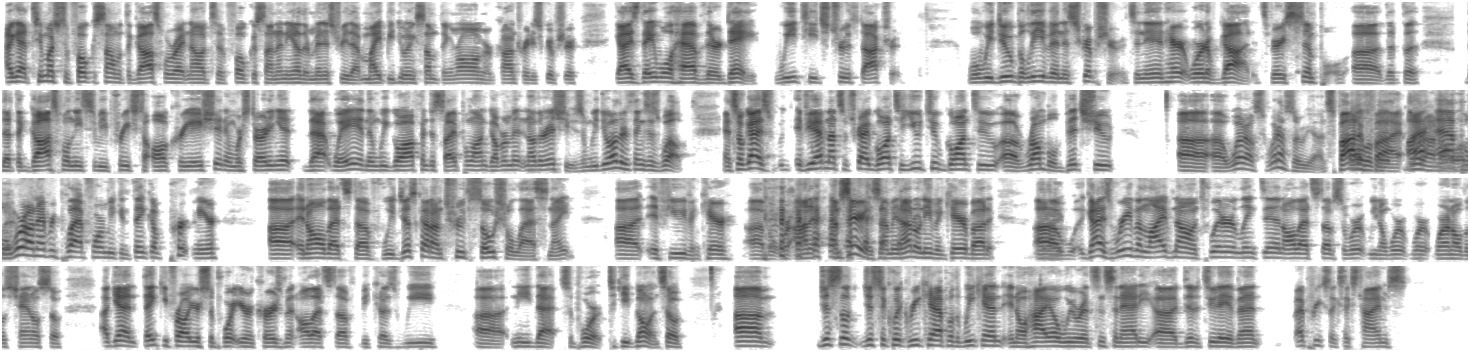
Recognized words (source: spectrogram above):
I got too much to focus on with the gospel right now to focus on any other ministry that might be doing something wrong or contrary to scripture. Guys, they will have their day. We teach truth doctrine. What we do believe in is scripture. It's an inherent word of God. It's very simple. Uh, that the that the gospel needs to be preached to all creation, and we're starting it that way. And then we go off and disciple on government and other issues, and we do other things as well. And so, guys, if you have not subscribed, go on to YouTube, go on to uh, Rumble, BitChute. Uh, uh, what else? What else are we on? All of it. Spotify, We're on Apple. We're on every platform you can think of, pert near, uh, and all that stuff. We just got on Truth Social last night. Uh, if you even care, uh, but we're on it. I'm serious. I mean, I don't even care about it. Uh, Right. w- guys, we're even live now on Twitter, LinkedIn, all that stuff. So we're, you know, we're, we're, we're on all those channels. So again, thank you for all your support, your encouragement, all that stuff, because we uh, need that support to keep going. So, um, just a, just a quick recap of the weekend in Ohio. We were at Cincinnati, uh, did a two day event. I preached like six times,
